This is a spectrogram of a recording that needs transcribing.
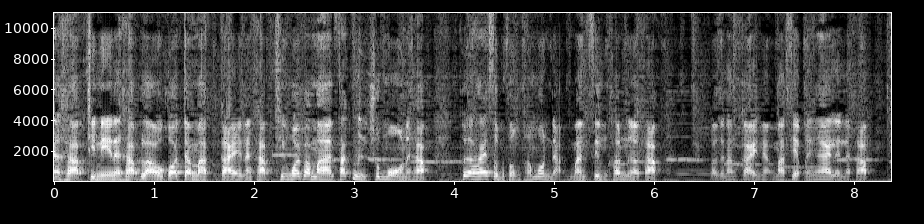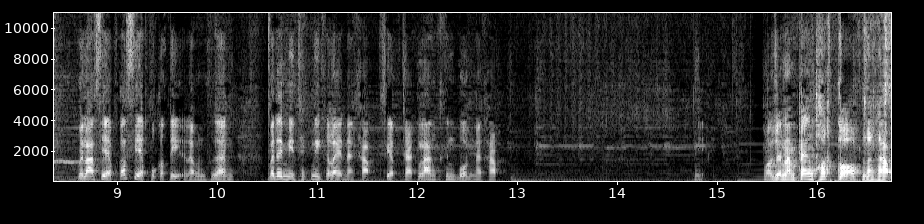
นะครับ ทีนี้นะครับเราก็จะหมักไก่นะครับ ทิ้งไว้ประมาณสักหนึ่งชั่วโมงนะครับ เพื่อให้ส่วนผสมทั้งหมดเนี่ยมันซึมเข้าเนื้อครับ เราจะนำไก่เนี่ยมาเสียบง่ายๆเลยนะครับ เวลาเสียบก็เสียบปกตินะเพื่อนๆ ไม่ได้มีเทคนิคอะไรนะครับ เสียบจากล่างขึ้นบนนะครับเราจะนำแป้งทอดกรอบนะครับ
